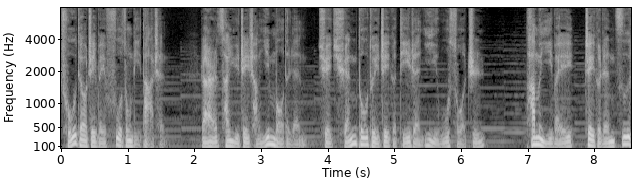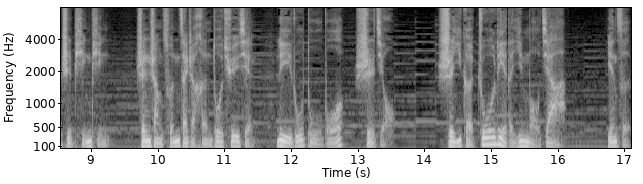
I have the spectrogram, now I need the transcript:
除掉这位副总理大臣。然而，参与这场阴谋的人却全都对这个敌人一无所知。他们以为这个人资质平平，身上存在着很多缺陷，例如赌博、嗜酒。是一个拙劣的阴谋家，因此，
